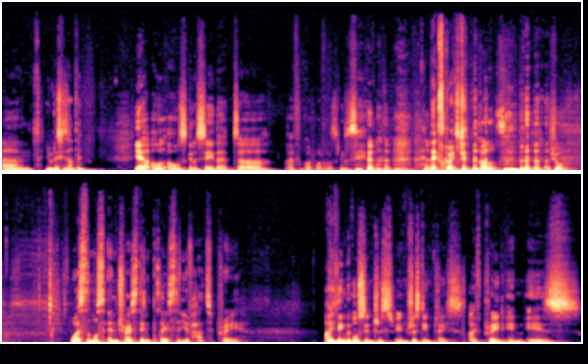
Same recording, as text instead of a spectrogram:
Um, you were going to say something? Yeah, I was, was gonna say that. Uh, I forgot what I was gonna say. Next question. Khalas. sure. What's the most interesting place that you've had to pray? I think the most interest, interesting place I've prayed in is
